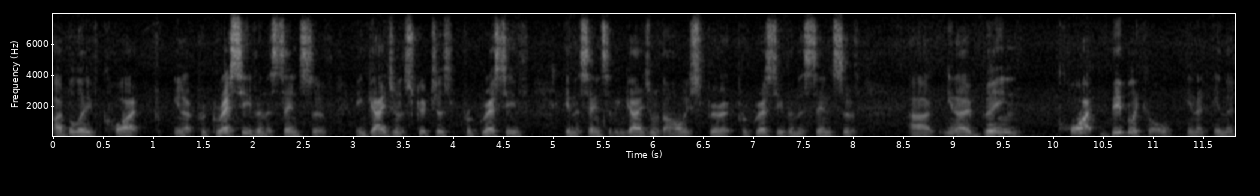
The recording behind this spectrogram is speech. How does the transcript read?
I believe, quite you know progressive in the sense of engagement with scriptures, progressive in the sense of engagement with the Holy Spirit, progressive in the sense of uh, you know being quite biblical in a in a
